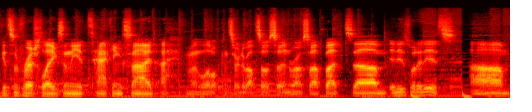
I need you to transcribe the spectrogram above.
Get some fresh legs in the attacking side. I'm a little concerned about Sosa and Rosa, but um, it is what it is. Um,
